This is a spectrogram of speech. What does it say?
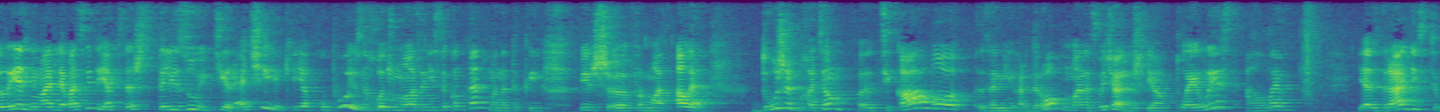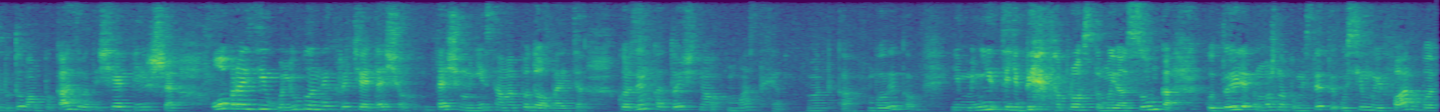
коли я знімаю для вас відео, я все ж стилізую ті речі, які я купую, знаходжу в магазині Hand, в мене такий більш е, формат. Але Дуже багатьом е, цікаво за мій гардероб. У мене, звичайно ж, є плейлист, але я з радістю буду вам показувати ще більше образів, улюблених речей, те, що те, що мені саме подобається. Корзинка точно must have. Вона така велика. І мені це єдина просто моя сумка, куди можна помістити усі мої фарби.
